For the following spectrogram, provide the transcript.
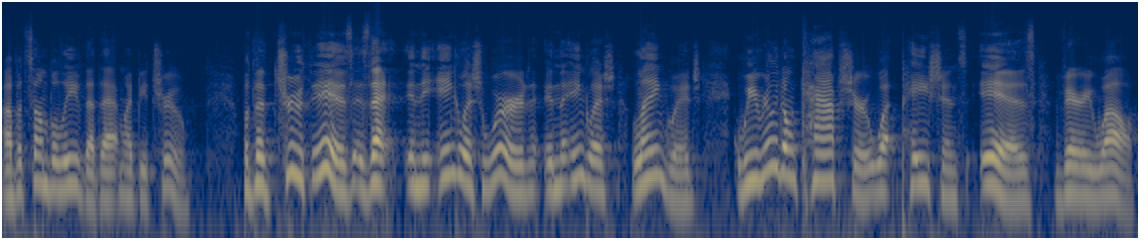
uh, but some believe that that might be true. But the truth is, is that in the English word, in the English language, we really don't capture what patience is very well.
